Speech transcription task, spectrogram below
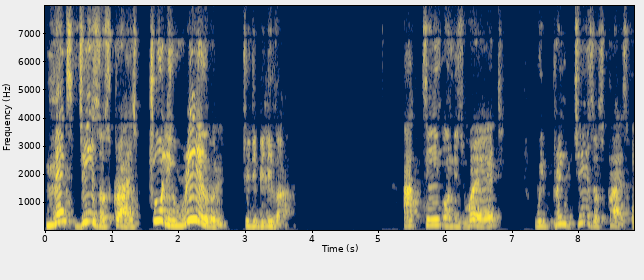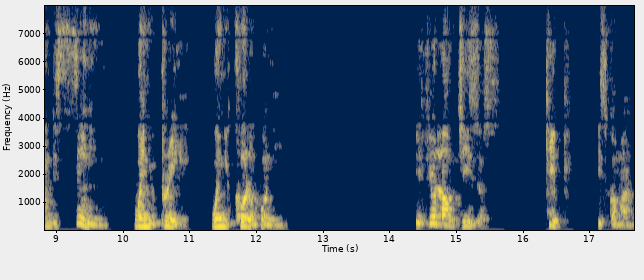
makes Jesus Christ truly real to the believer. Acting on his word will bring Jesus Christ on the scene when you pray, when you call upon him. If you love Jesus, keep his command.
